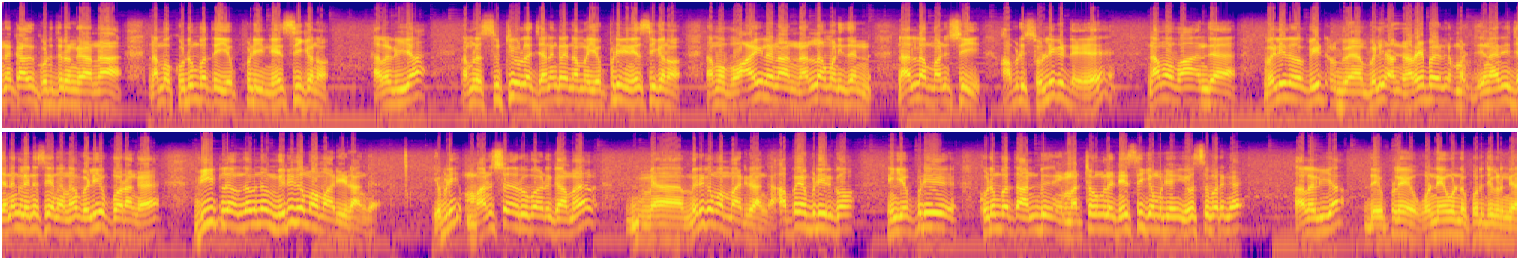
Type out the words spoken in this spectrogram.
எனக்காக கொடுத்துருக்காருன்னா நம்ம குடும்பத்தை எப்படி நேசிக்கணும்? அலலியா நம்மளை சுற்றியுள்ள ஜனங்களை நம்ம எப்படி நேசிக்கணும்? நம்ம வாயில நான் நல்ல மனிதன் நல்ல மனுஷி அப்படி சொல்லிக்கிட்டு நம்ம வா இந்த வெளியில் வீட்டு வெளி நிறைய பேர் நிறைய ஜனங்கள் என்ன செய்யணும்னா வெளியே போகிறாங்க வீட்டில் வந்து மிருகமாக மாறிடுறாங்க. எப்படி? மனுஷ ரூபா எடுக்காமல் மிருகமாக மாறிடுறாங்க. அப்போ எப்படி இருக்கும்? நீங்கள் எப்படி குடும்பத்தை அன்பு மற்றவங்களை நேசிக்க முடியும்? யோசிச்சு பாருங்கள் அலலியா இந்த பிள்ளை ஒன்னே ஒன்று புரிஞ்சுக்கணுங்க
